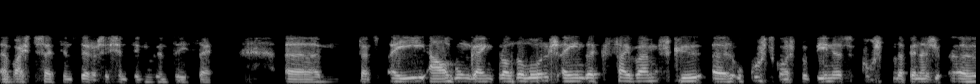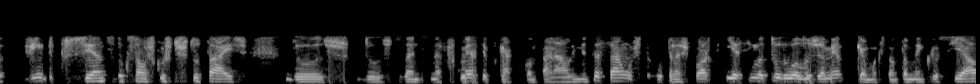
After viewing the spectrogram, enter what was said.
abaixo de 700 euros, 697. Uh, Portanto, aí há algum ganho para os alunos, ainda que saibamos que uh, o custo com as propinas corresponde apenas a 20% do que são os custos totais dos, dos estudantes na frequência, porque há que contar a alimentação, o, o, transporte e, acima de tudo, o alojamento, que é uma questão também crucial,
